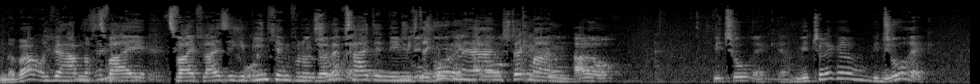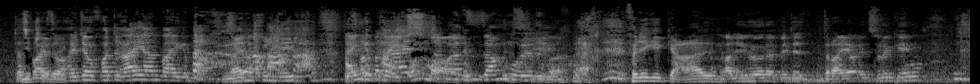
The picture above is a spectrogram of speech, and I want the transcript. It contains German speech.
Wunderbar. Und wir haben noch zwei, zwei fleißige Bienchen von unserer Webseite, nämlich den guten Herrn Steckmann. Hallo. Wiczorek, ja. Wiczulek? Wiczorek. Das Wiczorek. weiß er, hat er vor drei Jahren beigebracht. Nein, hast du nicht. Eingepeitscht. mal zusammenholen. Völlig egal. Alle Hörer bitte drei Jahre zurückgehen.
